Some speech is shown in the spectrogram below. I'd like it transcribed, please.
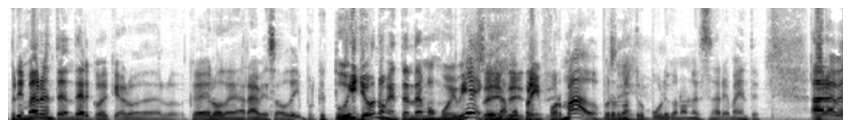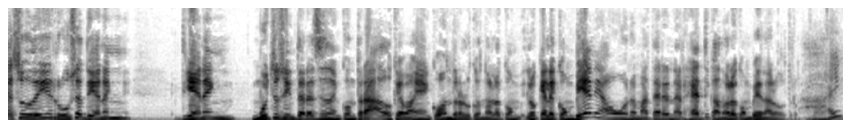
primero entender que, que lo de, lo- que es lo de Arabia Saudí, porque tú y yo nos entendemos muy bien, Sí, estamos sí, sí, preinformados, pero Sí. nuestro público no necesariamente. Arabia Saudí y Rusia tienen tienen muchos intereses encontrados que van en contra, lo que no le lo que le conviene a uno en materia energética no le conviene al otro. Ay,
